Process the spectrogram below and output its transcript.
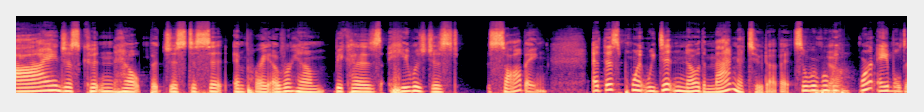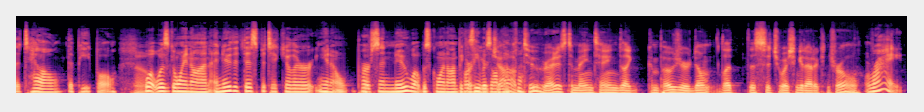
I just couldn't help but just to sit and pray over him because he was just sobbing. At this point, we didn't know the magnitude of it. So we, we weren't able to tell the people what was going on. I knew that this particular, you know, person knew what was going on because he was on job the phone. too, right? Is to maintain like composure. Don't let this situation get out of control. Right.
